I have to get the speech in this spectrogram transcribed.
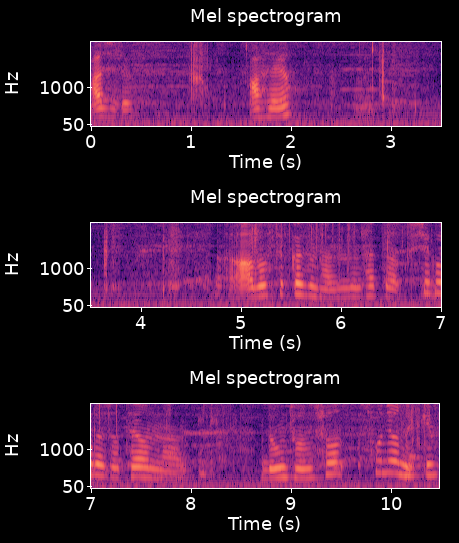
아시죠? 아세요? 아도스까지는 아닌데 살짝 시골에서 태어난 너무 좋은 소, 소녀 느낌?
